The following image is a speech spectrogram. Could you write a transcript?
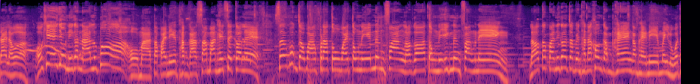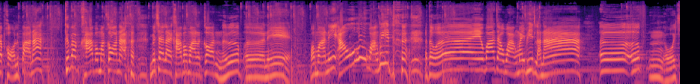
ได้แล้วเออโอเคอยู่นี้ก็นะลูกพ่อโอมาต่อไปนี้ทำการสร้างบ้านให้เสร็จก่อนเลย ซึ่งผมจะวางประตูไว้ตรงนี้หนึ่งฝั่งแล้วก็ตรงนี้อีกหนึ่งฝั่งนั่นเอง แล้วต่อไปนี้ก็จะเป็นธนาคารกำแพงกำแพงนี้ไม่รู้ว่าจะพอหรือเปล่านะคือแบบขาออกมาก่อนอะไม่ใช่อะไรขาออกมาละก่อนเฮ้บเออนี่ประมาณนี้เอาวางผิดแต่เอ้ยว่าจะวางไม่ผิดแล้วนะ เออเอบอืมโอเค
